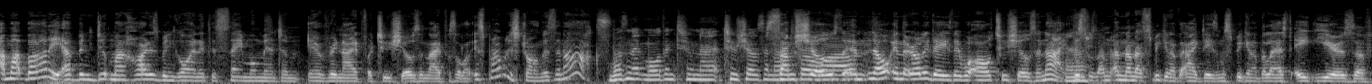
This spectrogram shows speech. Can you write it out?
Uh, my body, I've been, do- my heart has been going at the same momentum every night for two shows a night for so long. It's probably strong as an ox. Wasn't it more than two night, two shows a night? Some shows, and no, in the early days they were all two shows a night. This was I'm, I'm not speaking of the Ike days. I'm speaking of the last eight years of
